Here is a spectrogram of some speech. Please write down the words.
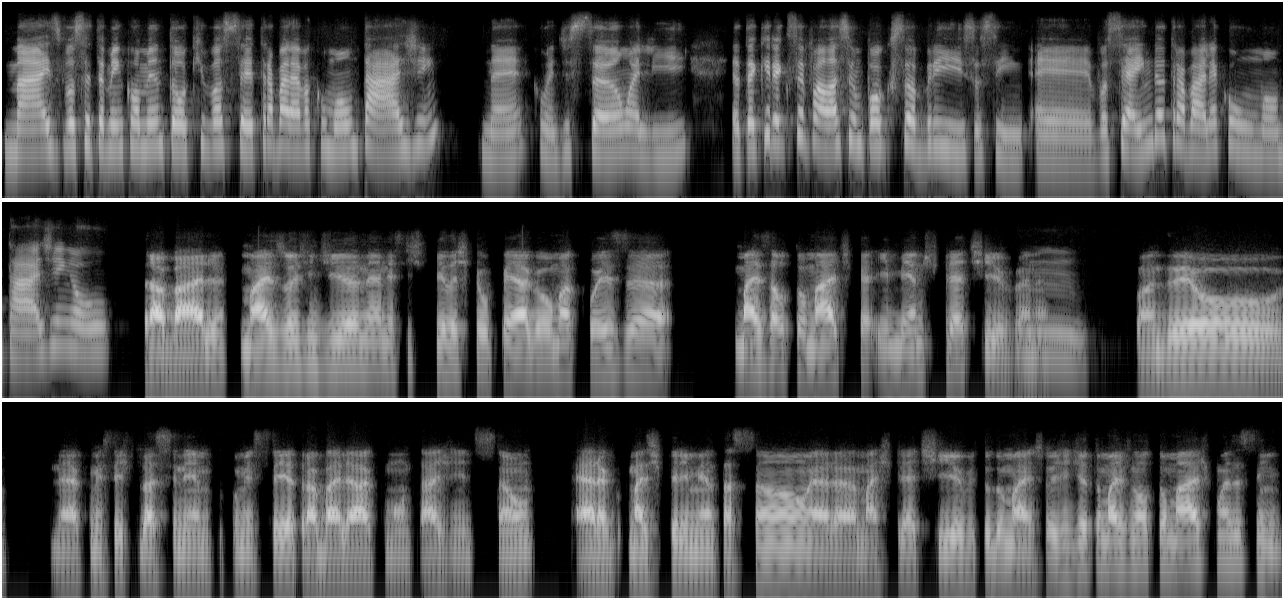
mas você também comentou que você trabalhava com montagem, né? Com edição ali. Eu até queria que você falasse um pouco sobre isso, assim. É, você ainda trabalha com montagem ou... Trabalho, mas hoje em dia, né, nesses pilas que eu pego, é uma coisa mais automática e menos criativa, né? Hum. Quando eu né, comecei a estudar cinema, comecei a trabalhar com montagem e edição, era mais experimentação, era mais criativo e tudo mais. Hoje em dia estou mais no automático, mas assim,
